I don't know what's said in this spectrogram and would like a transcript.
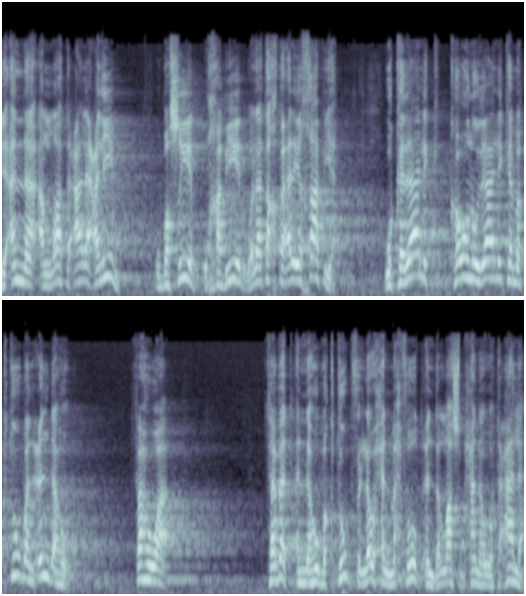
لأن الله تعالى عليم وبصير وخبير ولا تخفى عليه خافية. وكذلك كون ذلك مكتوبا عنده فهو ثبت أنه مكتوب في اللوح المحفوظ عند الله سبحانه وتعالى.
